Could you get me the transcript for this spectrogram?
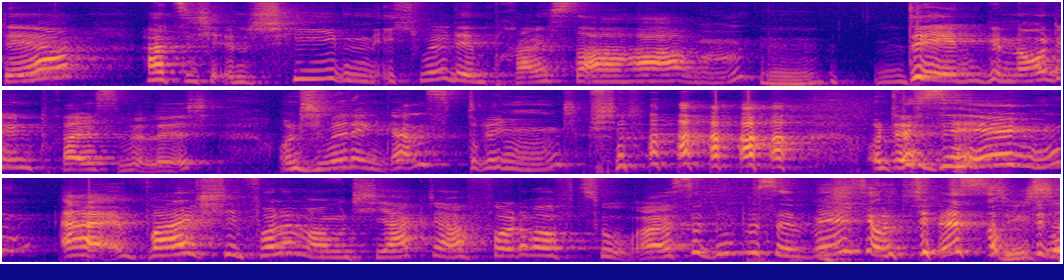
Der hat sich entschieden, ich will den Preis da haben, mhm. den, genau den Preis will ich. Und ich will den ganz dringend. und deswegen äh, war ich hier voll im Auge und ich jag da voll drauf zu. Weißt du, du bist im Weg und tschüss. Siehst du,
